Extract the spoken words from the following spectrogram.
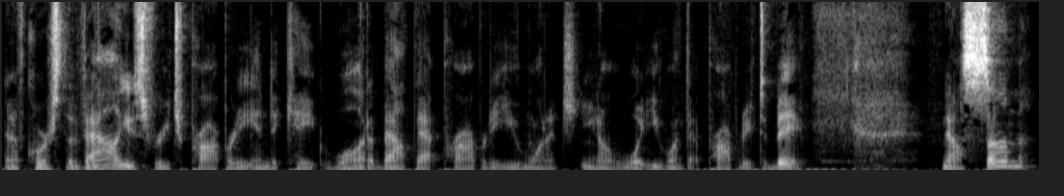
And of course, the values for each property indicate what about that property you want to, you know, what you want that property to be. Now, some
